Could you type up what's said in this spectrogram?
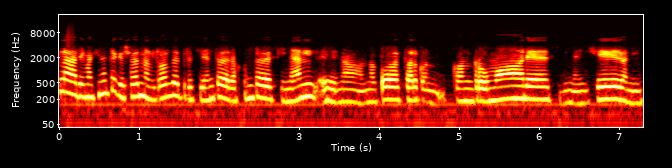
Claro, imagínate que yo en el rol de presidente de la Junta Vecinal no, no puedo estar con, con rumores, y me dijeron, y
